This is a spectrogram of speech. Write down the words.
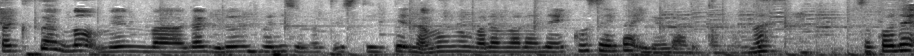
たくさんのメンバーがグループに所属していて、名前もバラバラで個性がいろいろあると思います。そこで、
